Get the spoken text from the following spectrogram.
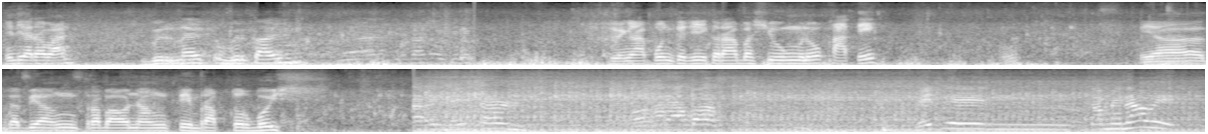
Hindi arawan? Overnight, overtime. Tuwing hapon kasi karabas yung ano, kate. Kaya gabi ang trabaho ng Team Raptor Boys. Return. Mga karabas. In Kaminawi.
